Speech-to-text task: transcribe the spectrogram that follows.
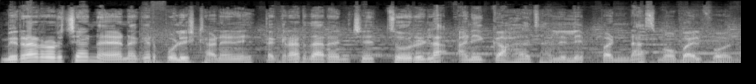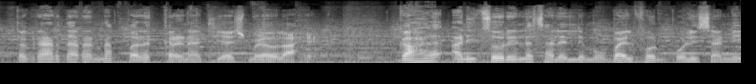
मिरा रोडच्या नयानगर पोलीस ठाण्याने तक्रारदारांचे चोरीला आणि गहाळ झालेले पन्नास मोबाईल फोन तक्रारदारांना परत करण्यात यश मिळवलं आहे. गहाळ आणि चोरीला झालेले मोबाईल फोन पोलिसांनी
